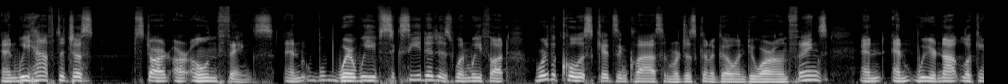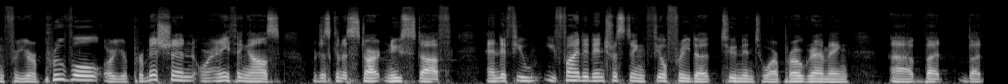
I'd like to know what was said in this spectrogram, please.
and we have to just start our own things. And where we've succeeded is when we thought we're the coolest kids in class and we're just going to go and do our own things. And, and we are not looking for your approval or your permission or anything else. We're just going to start new stuff. And if you, you find it interesting, feel free to tune into our programming. Uh, but but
